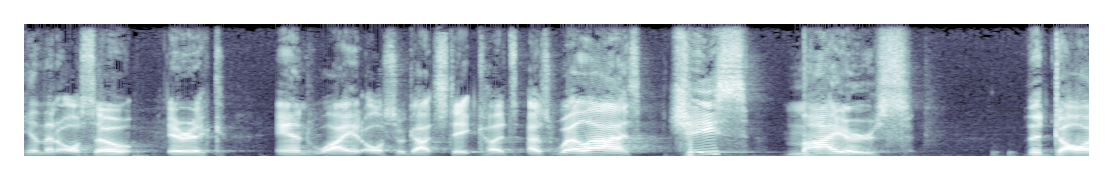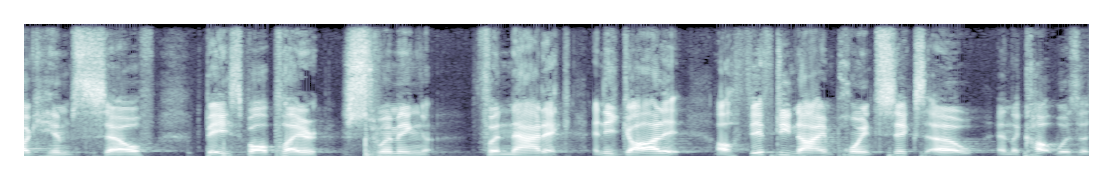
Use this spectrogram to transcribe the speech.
And then also Eric and Wyatt also got state cuts, as well as Chase Myers, the dog himself, baseball player, swimming fanatic, and he got it a 59.60, and the cut was a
